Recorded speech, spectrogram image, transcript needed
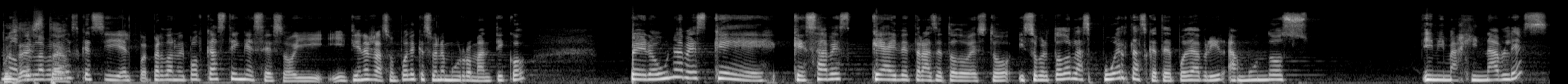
Pues no, pues la verdad es que sí, el, perdón, el podcasting es eso y, y, tienes razón, puede que suene muy romántico, pero una vez que, que sabes qué hay detrás de todo esto y sobre todo las puertas que te puede abrir a mundos inimaginables,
